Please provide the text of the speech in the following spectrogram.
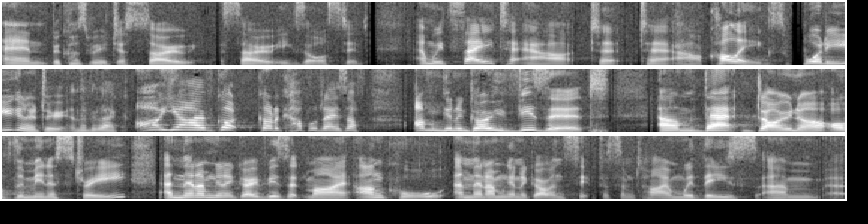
and because we are just so so exhausted. And we'd say to our to, to our colleagues, "What are you going to do?" And they'd be like, "Oh yeah, I've got got a couple of days off. I'm going to go visit." Um, that donor of the ministry, and then I'm going to go visit my uncle, and then I'm going to go and sit for some time with these um, uh,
